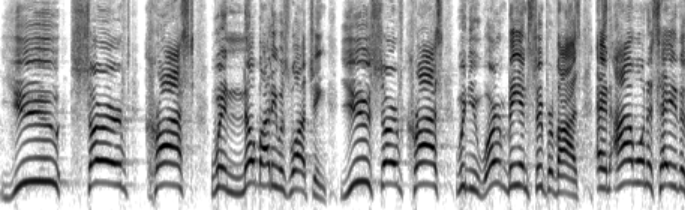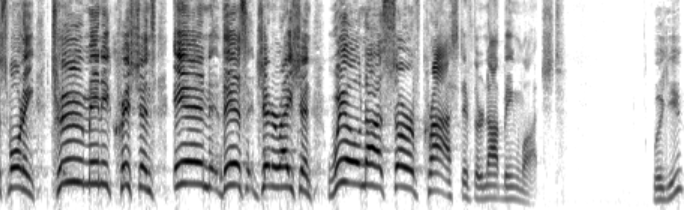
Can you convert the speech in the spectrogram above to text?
You served Christ when nobody was watching. You served Christ when you weren't being supervised. And I want to tell you this morning, too many Christians in this generation will not serve Christ if they're not being watched. Will you?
